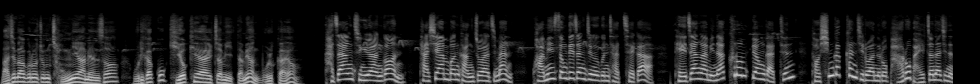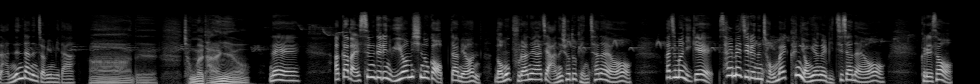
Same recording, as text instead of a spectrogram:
마지막으로 좀 정리하면서 우리가 꼭 기억해야 할 점이 있다면 뭘까요? 가장 중요한 건 다시 한번 강조하지만 과민성 대장 증후군 자체가 대장암이나 크론병 같은 더 심각한 질환으로 바로 발전하지는 않는다는 점입니다. 아, 네. 정말 다행이에요. 네. 아까 말씀드린 위험 신호가 없다면 너무 불안해하지 않으셔도 괜찮아요. 하지만 이게 삶의 질에는 정말 큰 영향을 미치잖아요. 그래서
